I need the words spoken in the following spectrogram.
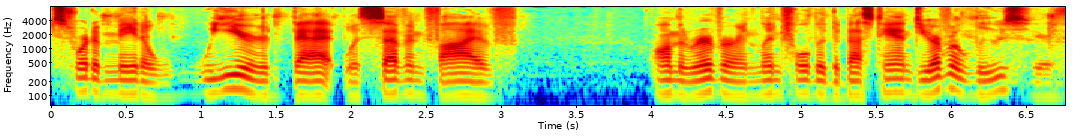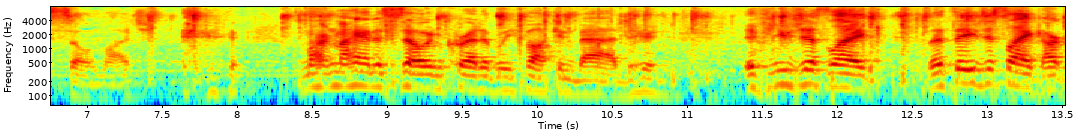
sort of made a weird bet with 7-5 on the river and Lynn folded the best hand? Do you ever lose? Here's so much. Martin, my hand is so incredibly fucking bad, dude. If you just like, let's say you just like are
